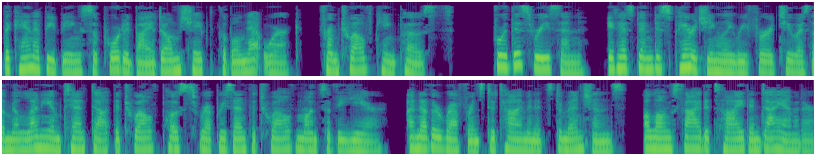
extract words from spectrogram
the canopy being supported by a dome-shaped cable network, from 12 king posts. For this reason, it has been disparagingly referred to as the Millennium Tent. The 12 posts represent the 12 months of the year, another reference to time in its dimensions, alongside its height and diameter.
